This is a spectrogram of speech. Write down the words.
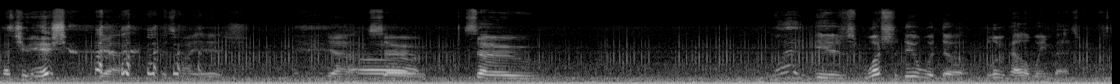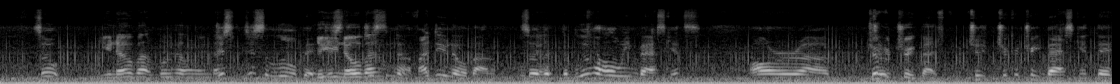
That's your ish. Yeah, that's my ish. Yeah. Uh. so, so what is what's the deal with the blue Halloween basket? so You know about blue Halloween basket? just just a little bit. Do you just, know about just them? enough? I do know about them. So the, the blue Halloween baskets are uh, trick or treat basket. tr- trick or treat basket that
